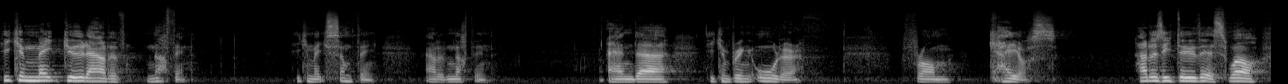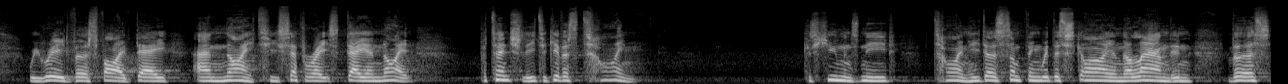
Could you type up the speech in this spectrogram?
he can make good out of nothing. He can make something out of nothing. And uh, he can bring order from chaos. How does he do this? Well, we read verse 5 day and night. He separates day and night, potentially to give us time. Because humans need time. He does something with the sky and the land. In verse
